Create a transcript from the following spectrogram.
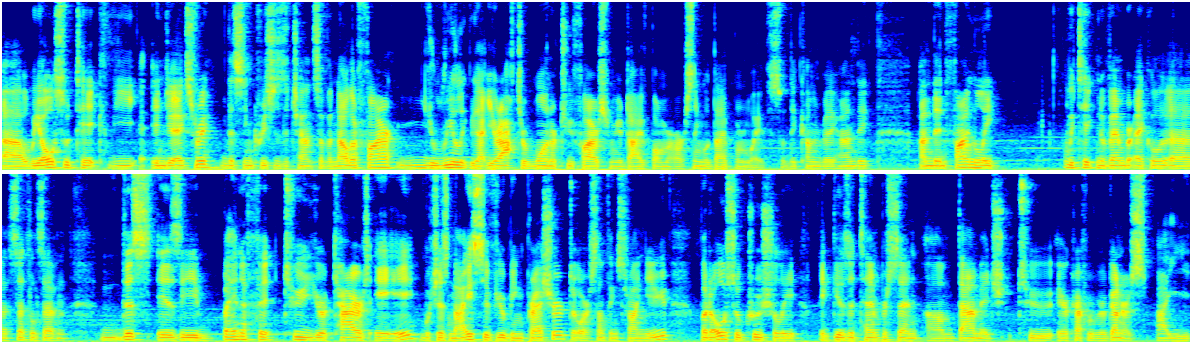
Uh, we also take the India X-ray. This increases the chance of another fire. You really you're after one or two fires from your dive bomber or single dive bomber wave, so they come in very handy. And then finally, we take November Echo uh, Settle 7. This is a benefit to your car's AA, which is nice if you're being pressured or something's trying near you, but also crucially, it gives a 10% um, damage to aircraft your gunners, i.e.,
